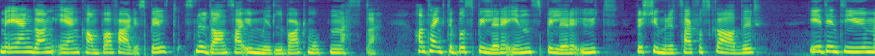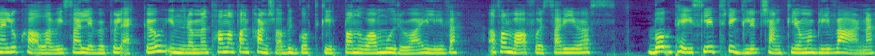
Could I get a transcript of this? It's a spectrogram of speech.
Med en gang én kamp var ferdigspilt, snudde han seg umiddelbart mot den neste. Han tenkte på spillere inn, spillere ut, bekymret seg for skader. I et intervju med lokalavisa Liverpool Echo innrømmet han at han kanskje hadde gått glipp av noe av moroa i livet, at han var for seriøs. Bob Paisley tryglet Shankly om å bli værende.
